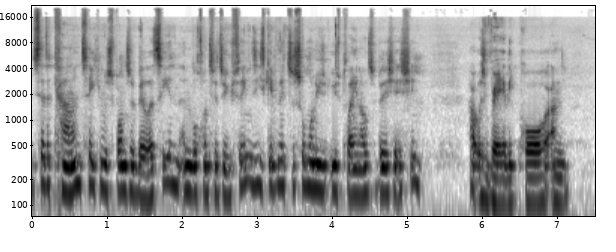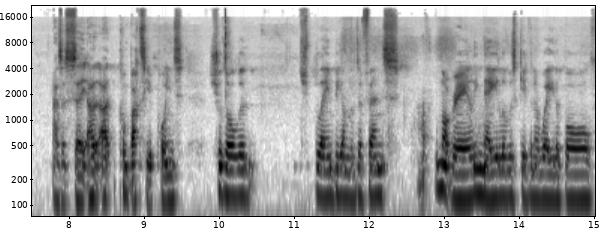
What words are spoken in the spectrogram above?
instead of Cannon taking responsibility and, and looking to do things, he's giving it to someone who's, who's playing out of position. That was really poor. And as I say, I, I come back to your point. Should all the blame be on the defence? Well, not really. Naylor was giving away the ball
